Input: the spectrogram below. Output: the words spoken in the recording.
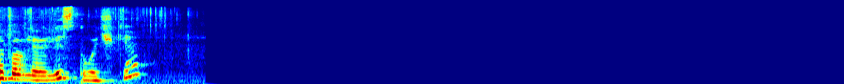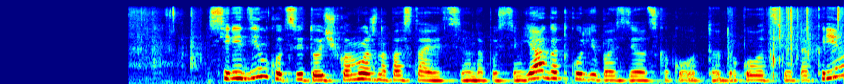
Добавляю листочки. Серединку цветочка можно поставить, допустим, ягодку, либо сделать какого-то другого цвета крем.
